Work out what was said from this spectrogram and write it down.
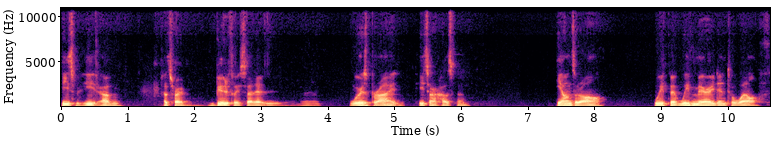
He's he um that's right. Beautifully said it. Where's bride? He's our husband. He owns it all. We've been we've married into wealth.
